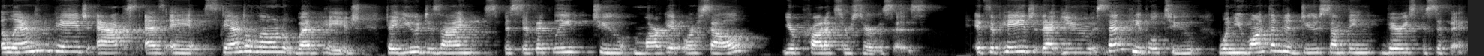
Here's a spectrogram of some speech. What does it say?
A landing page acts as a standalone web page that you design specifically to market or sell your products or services. It's a page that you send people to when you want them to do something very specific.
